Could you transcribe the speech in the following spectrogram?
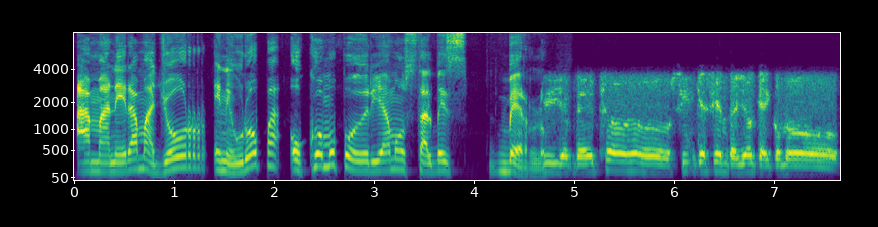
a manera mayor en Europa o cómo podríamos tal vez verlo. De hecho sí que siento yo que hay como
